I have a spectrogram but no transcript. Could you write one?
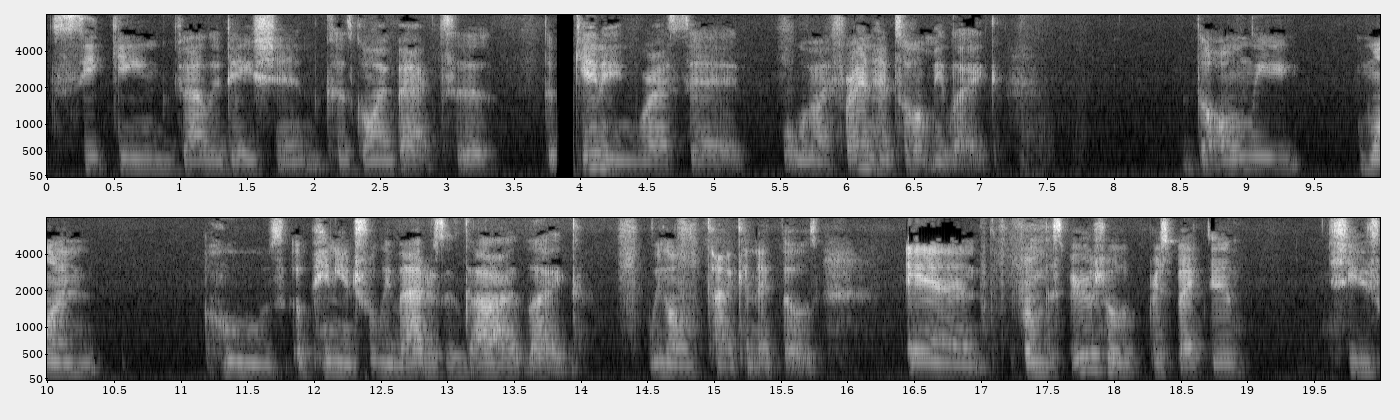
seeking validation because going back to the beginning where I said, well, what my friend had told me, like, the only one whose opinion truly matters is God. Like, we're going to kind of connect those. And from the spiritual perspective, she's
